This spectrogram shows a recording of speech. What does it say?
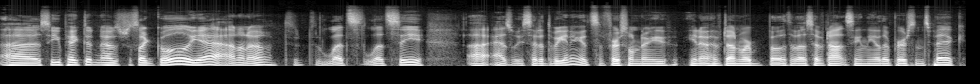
Uh, so you picked it, and I was just like, "Cool, yeah, I don't know, let's let's see." Uh, as we said at the beginning, it's the first one we you know have done where both of us have not seen the other person's pick.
